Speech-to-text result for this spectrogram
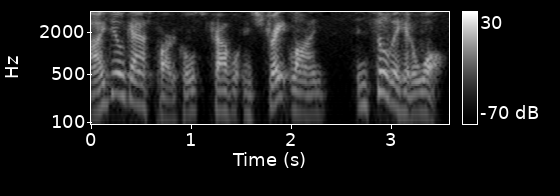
ideal gas particles travel in straight lines until they hit a wall.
